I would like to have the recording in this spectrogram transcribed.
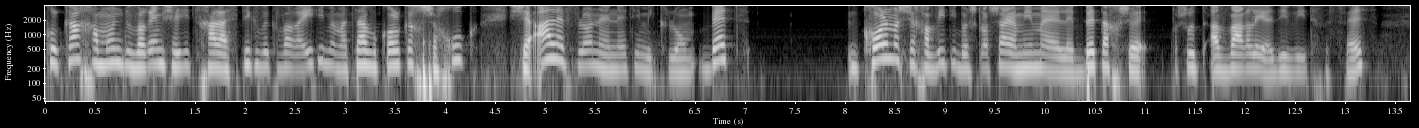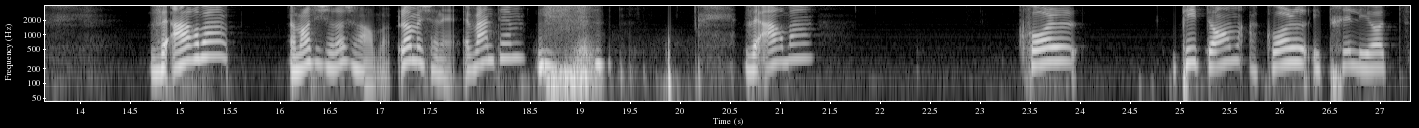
כל כך המון דברים שהייתי צריכה להספיק, וכבר הייתי במצב כל כך שחוק, שא', לא נהניתי מכלום, ב', כל מה שחוויתי בשלושה ימים האלה, בטח שפשוט עבר לידי והתפספס. וארבע, אמרתי שלוש או ארבע? לא משנה, הבנתם? וארבע, כל, פתאום הכל התחיל להיות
